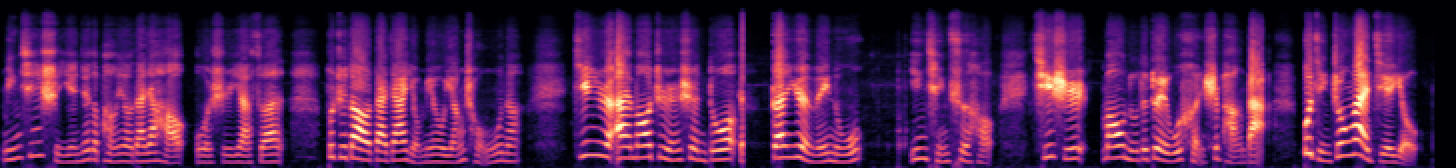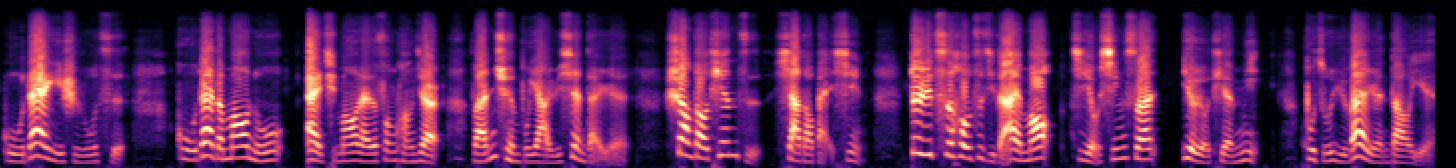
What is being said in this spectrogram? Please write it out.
明清史研究的朋友，大家好，我是亚酸。不知道大家有没有养宠物呢？今日爱猫之人甚多，甘愿为奴，殷勤伺候。其实猫奴的队伍很是庞大，不仅中外皆有，古代亦是如此。古代的猫奴爱起猫来的疯狂劲儿，完全不亚于现代人。上到天子，下到百姓，对于伺候自己的爱猫，既有心酸，又有甜蜜，不足与外人道也。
